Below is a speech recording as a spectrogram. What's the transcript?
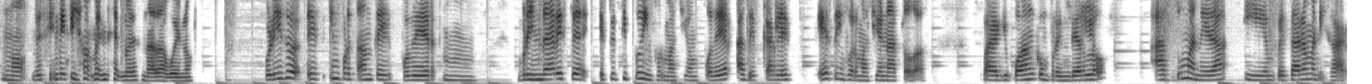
No, definitivamente no es nada bueno. Por eso es importante poder mm, brindar este, este tipo de información, poder acercarles esta información a todas para que puedan comprenderlo a su manera y empezar a manejar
